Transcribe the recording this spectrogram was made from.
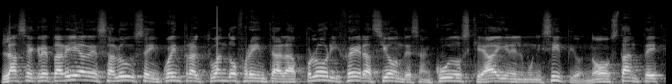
La Secretaría de Salud se encuentra actuando frente a la proliferación de zancudos que hay en el municipio. No obstante,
